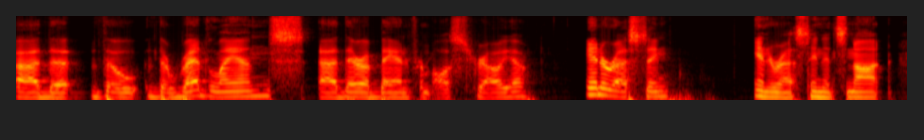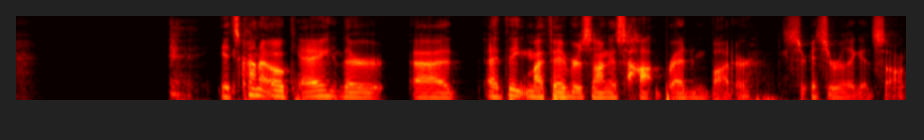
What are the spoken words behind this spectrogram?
Uh, the the the Redlands, uh, they're a band from Australia. Interesting, interesting. It's not. It's kind of okay. They're. Uh, I think my favorite song is Hot Bread and Butter. It's, it's a really good song.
